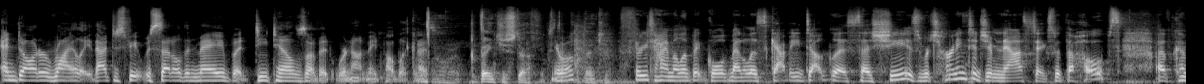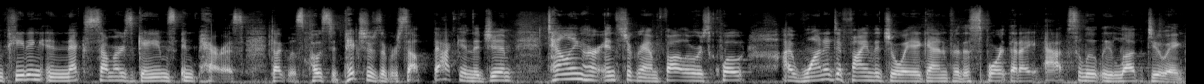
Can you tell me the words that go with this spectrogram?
and daughter, Riley. That dispute was settled in May, but details of it were not made public. Guys. Thank you, Steph. You're welcome. Thank you. Three time Olympic gold medalist Gabby Douglas says she is returning to gymnastics with the hopes of competing in next summer's games in Paris. Douglas posted pictures of herself back in the gym, telling her Instagram followers, quote, I wanted to find the joy again for the sport that I absolutely love doing.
